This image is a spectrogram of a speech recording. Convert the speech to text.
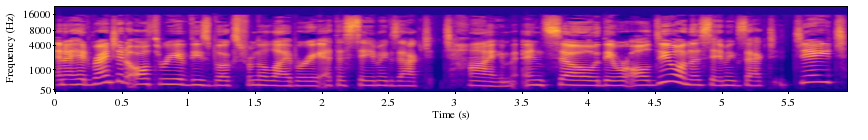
And I had rented all three of these books from the library at the same exact time. And so they were all due on the same exact date.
